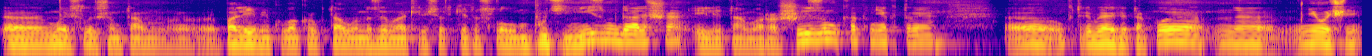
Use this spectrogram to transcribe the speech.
Э, мы слышим там э, полемику вокруг того, называть ли все-таки это словом путинизм дальше, или там рашизм, как некоторые э, употребляют и такое не очень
